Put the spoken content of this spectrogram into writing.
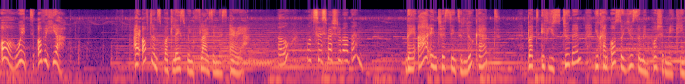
Oh, wait, over here. I often spot lacewing flies in this area. Oh? What's so special about them? They are interesting to look at, but if you stew them, you can also use them in potion making.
